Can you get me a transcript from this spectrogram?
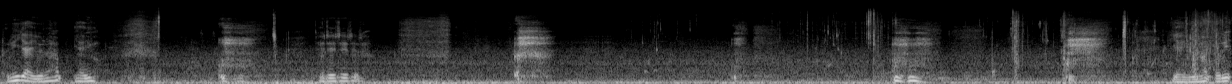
ตัวนี้ใหญ่อยู่นะครับ ใหญ่อยู่ เดี๋ยวเดี๋ยวเดี๋ยวใหญ่อยู่นะครับตัวนี้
